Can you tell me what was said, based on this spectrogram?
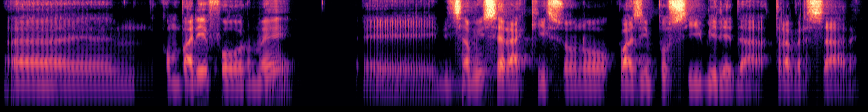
eh, con varie forme, eh, diciamo i seracchi sono quasi impossibili da attraversare.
